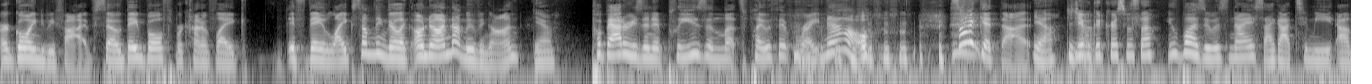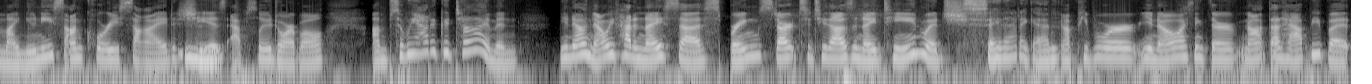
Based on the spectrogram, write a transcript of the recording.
or going to be five. So they both were kind of like, if they like something, they're like, "Oh no, I'm not moving on. Yeah, Put batteries in it, please, and let's play with it right now." so I get that. yeah. Did you have a good Christmas though? It was. It was nice. I got to meet uh, my new niece on Corey's side. She is absolutely adorable. Um, so we had a good time, and you know, now we've had a nice uh, spring start to 2019, which Say that again. uh, people were, you know, I think they're not that happy, but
